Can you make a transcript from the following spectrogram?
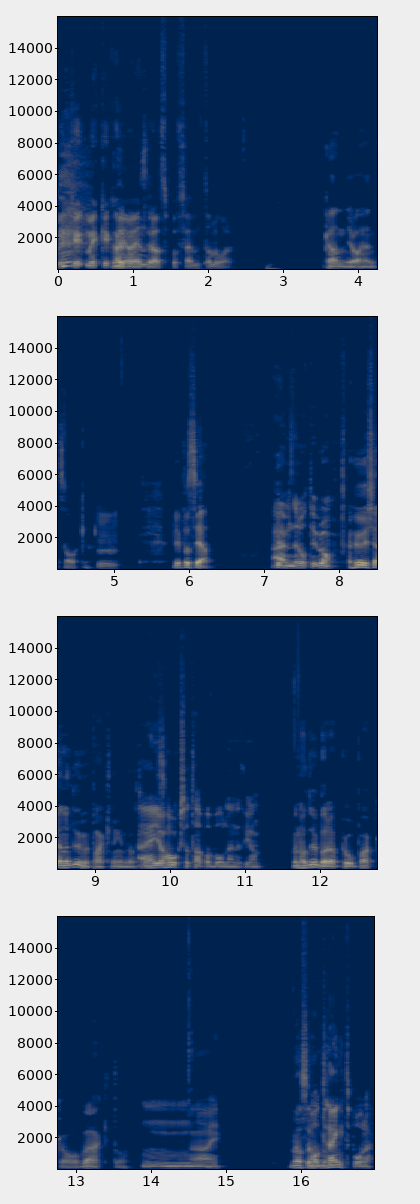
Mycket, mycket kan Det ju ha ändrats på 15 år. Kan ju ha hänt saker. Mm. Vi får se. Nej men det låter ju bra. Hur känner du med packningen då? Thomas? Nej jag har också tappat bollen lite grann. Men har du börjat provpacka och vägt då? Mm, nej. Men alltså, Jag har ni, tänkt på det.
